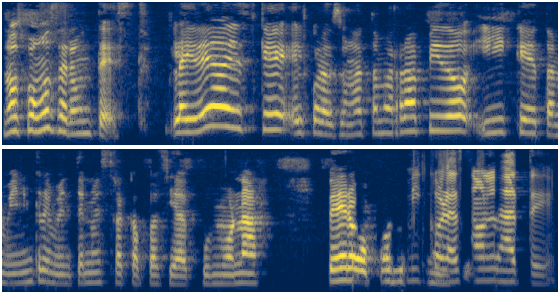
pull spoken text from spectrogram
Nos podemos hacer un test. La idea es que el corazón lata más rápido y que también incremente nuestra capacidad pulmonar. Pero mi corazón late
